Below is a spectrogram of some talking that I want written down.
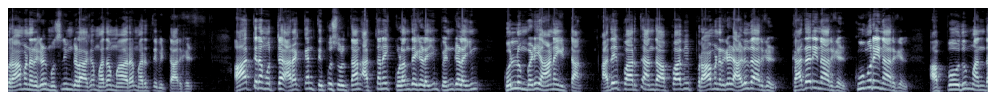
பிராமணர்கள் முஸ்லிம்களாக மதம் மாற மறுத்துவிட்டார்கள். ஆத்திரமுற்ற அரக்கன் திப்பு சுல்தான் அத்தனை குழந்தைகளையும் பெண்களையும் கொல்லும்படி ஆணையிட்டான். அதை பார்த்து அந்த அப்பாவி பிராமணர்கள் அழுதார்கள் கதறினார்கள் குமுறினார்கள். அப்போதும் அந்த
